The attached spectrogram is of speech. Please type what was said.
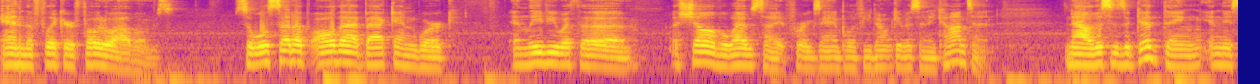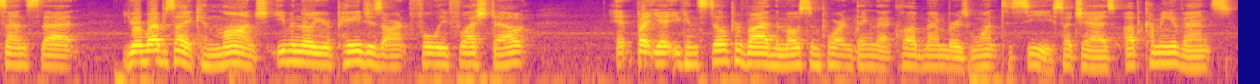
and the Flickr photo albums. So we'll set up all that back-end work and leave you with a, a shell of a website, for example, if you don't give us any content. Now, this is a good thing in the sense that your website can launch even though your pages aren't fully fleshed out but yet you can still provide the most important thing that club members want to see, such as upcoming events,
